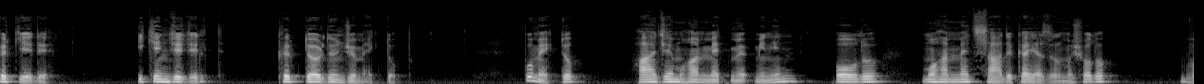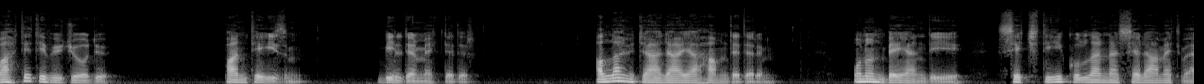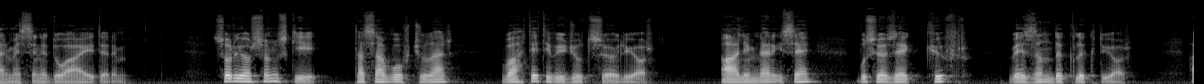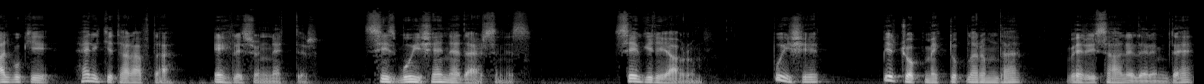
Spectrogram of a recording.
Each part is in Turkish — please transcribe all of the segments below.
47 İkinci cilt 44. mektup. Bu mektup Hace Muhammed Mü'minin oğlu Muhammed Sadık'a yazılmış olup vahdet-i vücudu panteizm bildirmektedir. Allahü Teala'ya hamd ederim. Onun beğendiği, seçtiği kullarına selamet vermesini dua ederim. Soruyorsunuz ki tasavvufçular vahdet-i vücut söylüyor. Alimler ise bu söze küfr ve zındıklık diyor. Halbuki her iki tarafta ehli sünnettir. Siz bu işe ne dersiniz? Sevgili yavrum, bu işi birçok mektuplarımda ve risalelerimde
